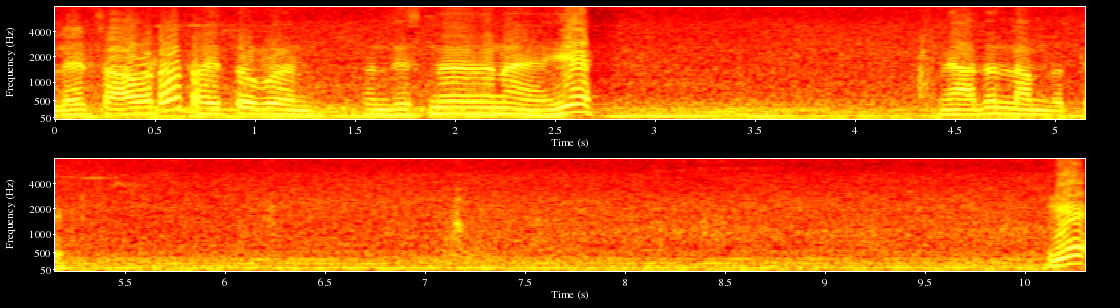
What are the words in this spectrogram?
लय चावटात आहे तो पण. पण दिसणार नाही. ये. मी अजून लांब जाते. ये।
